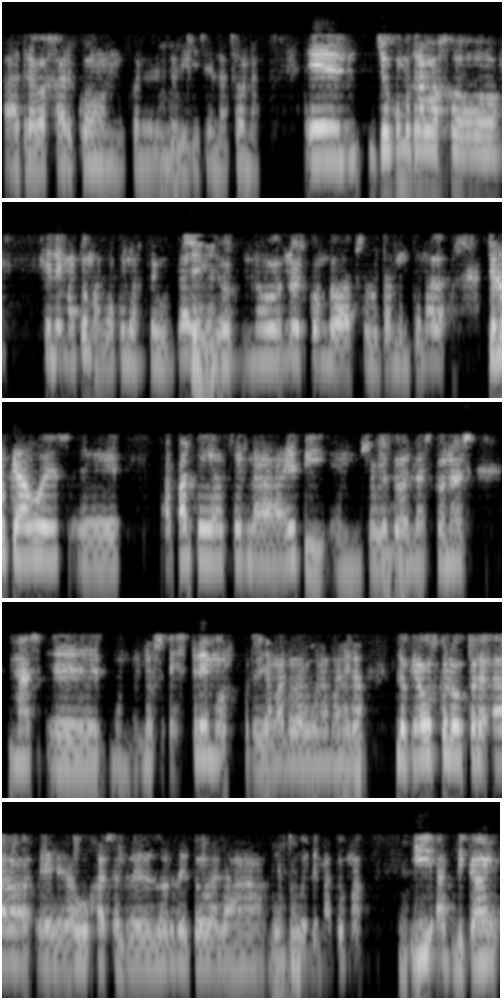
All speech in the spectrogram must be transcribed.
a, trabajar con, con el electrolisis en la zona. Eh, yo como trabajo el hematoma, ya que lo has preguntado, yo no, no escondo absolutamente nada. Yo lo que hago es, eh, aparte de hacer la EPI, en, sobre todo en las zonas más, eh, los extremos, por llamarlo de alguna manera, lo que hago es colocar eh, agujas alrededor de toda la, de todo el hematoma y aplicar,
